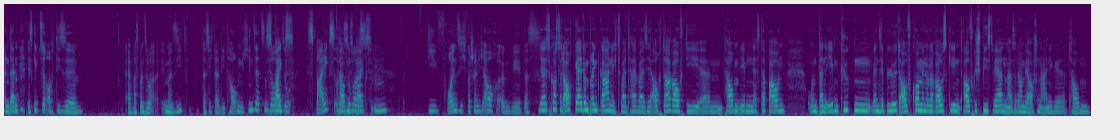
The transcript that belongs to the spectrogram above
Und dann, es gibt doch auch diese, äh, was man so immer sieht, dass sich da die Tauben nicht hinsetzen sollen. Spikes. So Spikes oder sowas. Spikes, mhm. Die freuen sich wahrscheinlich auch irgendwie, dass. Ja, es kostet auch Geld und bringt gar nichts, weil teilweise auch darauf die ähm, Tauben eben Nester bauen und dann eben Küken, wenn sie blöd aufkommen oder rausgehen, aufgespießt werden. Also da haben wir auch schon einige Tauben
